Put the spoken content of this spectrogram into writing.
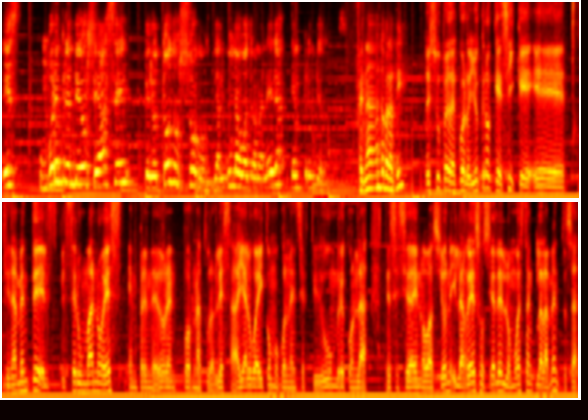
Es un buen emprendedor se hace, pero todos somos de alguna u otra manera emprendedores. Fernando, para ti. Estoy súper de acuerdo. Yo creo que sí, que eh, finalmente el, ser humano es emprendedor por naturaleza. Hay algo ahí como con la incertidumbre, con la necesidad de innovación y las redes sociales lo muestran claramente. O sea,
